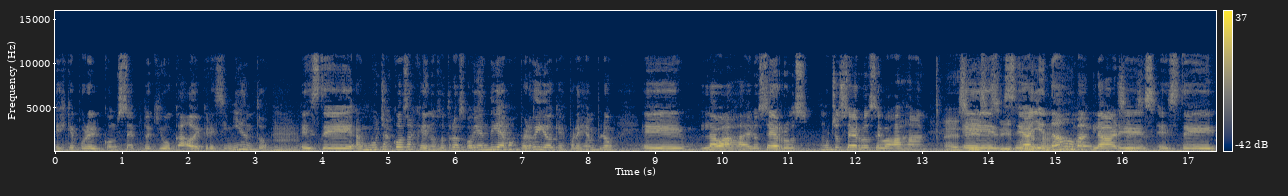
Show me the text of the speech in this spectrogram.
es que por el concepto equivocado de crecimiento, Mm. este, hay muchas cosas que nosotros hoy en día hemos perdido, que es por ejemplo eh, la baja de los cerros, muchos cerros se bajan, Eh, sí, eh, sí, sí, se ha llenado manglares, este,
